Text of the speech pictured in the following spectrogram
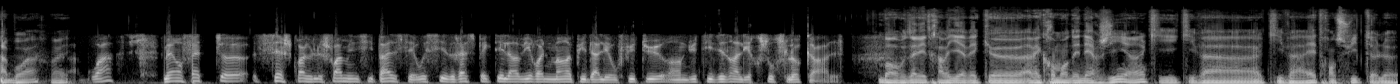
à bois, ouais. à, bois. Mais en fait, c'est, je crois que le choix municipal, c'est aussi de respecter l'environnement et puis d'aller au futur en utilisant les ressources locales. Bon, vous allez travailler avec euh, avec Roman d'énergie, hein, qui qui va qui va être ensuite le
